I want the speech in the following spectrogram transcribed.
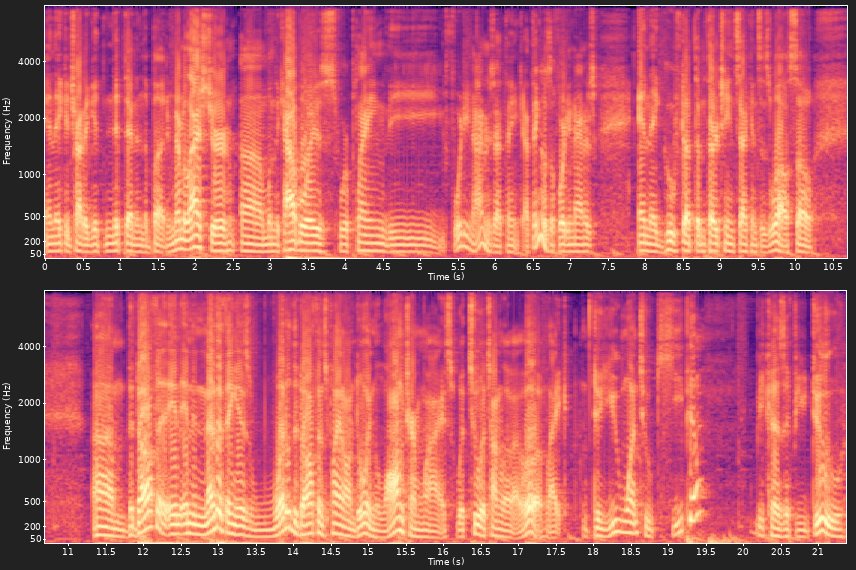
and they can try to get nip that in the bud. Remember last year um, when the Cowboys were playing the 49ers? I think I think it was the 49ers, and they goofed up them 13 seconds as well. So um, the Dolphin, and, and, another thing is, what do the Dolphins plan on doing long term wise with Tua Tagovailoa? Like, do you want to keep him? Because if you do,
